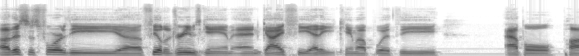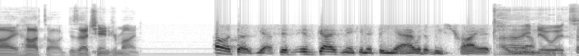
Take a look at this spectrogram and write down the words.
Uh, this is for the uh, Field of Dreams game, and Guy Fieri came up with the apple pie hot dog. Does that change your mind? Oh, it does. Yes. If if Guy's making it, then yeah, I would at least try it. I know. knew it.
